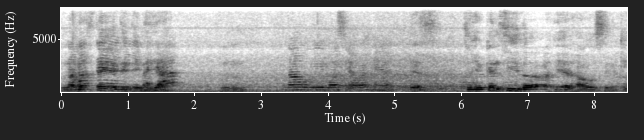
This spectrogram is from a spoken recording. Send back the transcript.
Namaste, Didi Maya. Mm, Now we wash our hair. yes. So you can see the hair how silky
